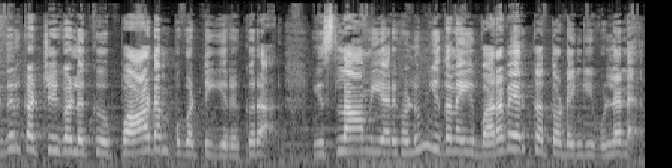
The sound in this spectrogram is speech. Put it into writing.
எதிர்க்கட்சிகளுக்கு பாடம் புகட்டியிருக்கிறார். இஸ்லாமியர்களும் இதனை வரவேற்க தொடங்கியுள்ளனர்.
